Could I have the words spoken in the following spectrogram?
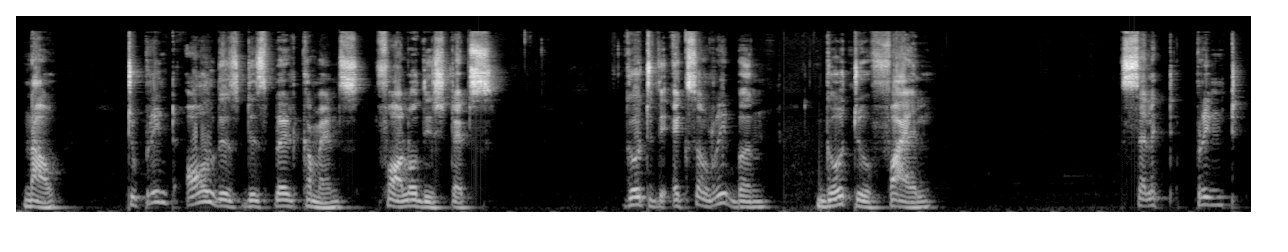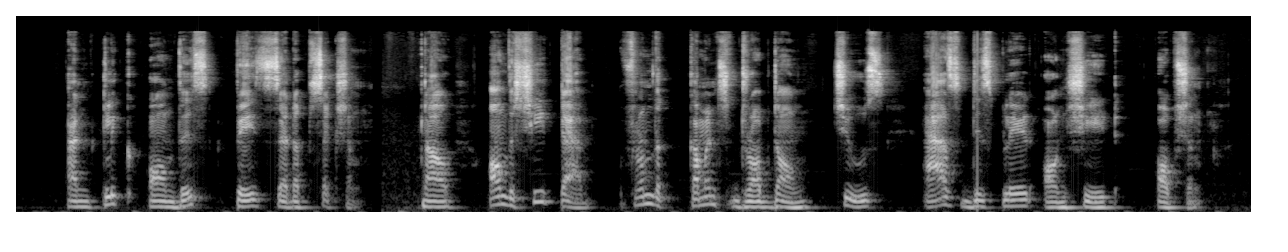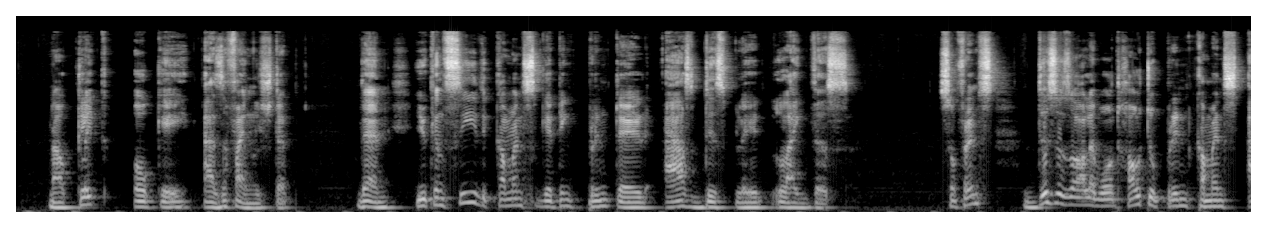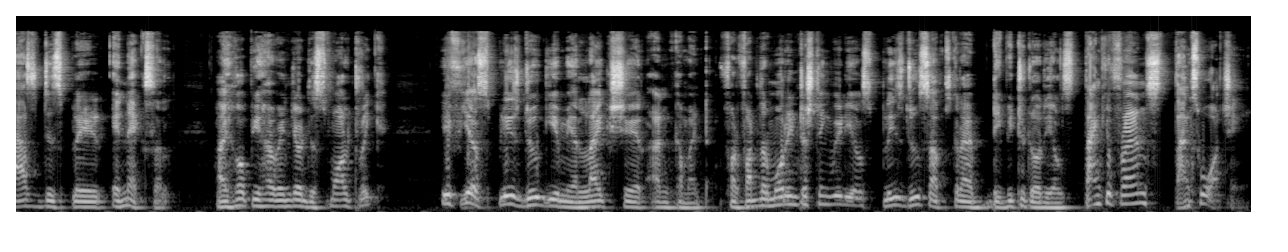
Now to print all these displayed comments, follow these steps. Go to the Excel ribbon, go to File, select Print and click on this Page Setup section. Now on the Sheet tab, from the Comments drop down, choose As Displayed on Sheet option. Now click OK as a final step. Then you can see the comments getting printed as displayed like this. So friends, this is all about how to print comments as displayed in Excel. I hope you have enjoyed this small trick. If yes, please do give me a like, share and comment. For further more interesting videos, please do subscribe DP Tutorials. Thank you friends. Thanks for watching.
